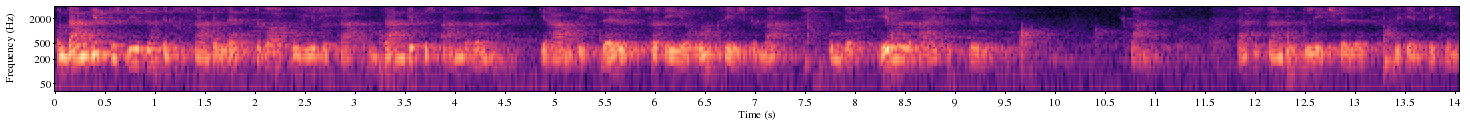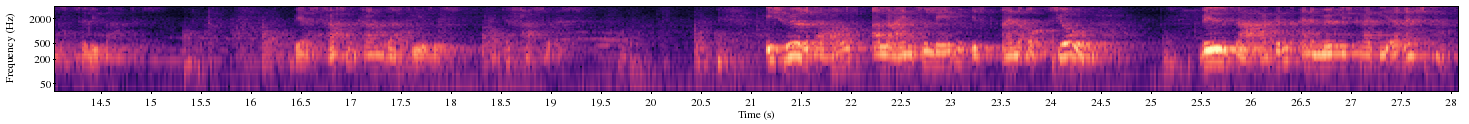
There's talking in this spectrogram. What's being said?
Und dann gibt es dieses interessante letzte Wort, wo Jesus sagt, und dann gibt es andere, die haben sich selbst zur Ehe unfähig gemacht, um des Himmelreiches willen. Spannend. Das ist dann die Belegstelle für die Entwicklung des Zölibates. Wer es fassen kann, sagt Jesus, der fasse es. Ich höre daraus, allein zu leben ist eine Option, will sagen, eine Möglichkeit, die er recht hat.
